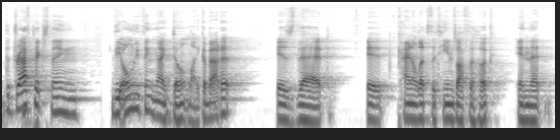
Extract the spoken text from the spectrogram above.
The draft picks thing. The only thing I don't like about it is that it kind of lets the teams off the hook. In that,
